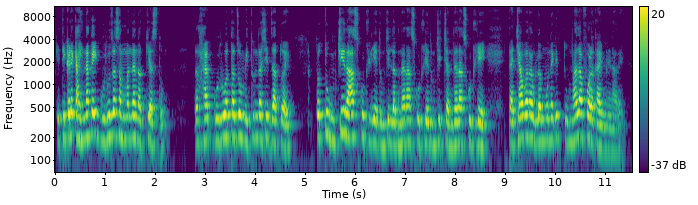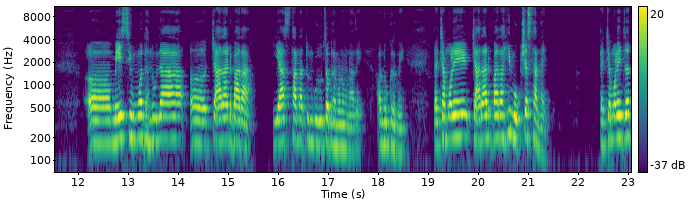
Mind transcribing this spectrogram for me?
की तिकडे काही ना काही गुरुचा संबंध नक्की असतो. तर हा गुरु आता जो मिथुन राशीत जातोय तो तुमची रास कुठली आहे? तुमची लग्न रास कुठली आहे? तुमची चंद्ररास कुठली आहे? त्याच्यावर अवलंबून आहे की तुम्हाला फळ काय मिळणार आहे? मेष सिंह धनुला चार आठ बारा या स्थानातून गुरुचं भ्रमण होणार आहे अनुक्रमे. त्याच्यामुळे चार आठ बारा ही मोक्षस्थान आहेत. त्याच्यामुळे जर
